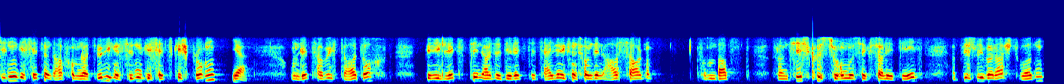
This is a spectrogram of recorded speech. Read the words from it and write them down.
Sittengesetz und auch vom natürlichen Sittengesetz gesprochen. Ja. Und jetzt habe ich da doch, bin ich letzten, also die letzte Zeit wenigstens von den Aussagen vom Papst Franziskus zur Homosexualität ein bisschen überrascht worden,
